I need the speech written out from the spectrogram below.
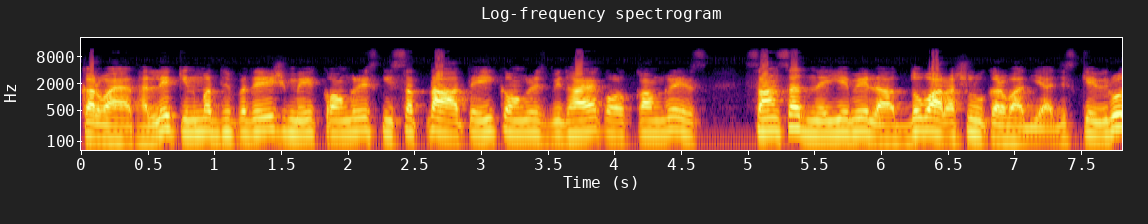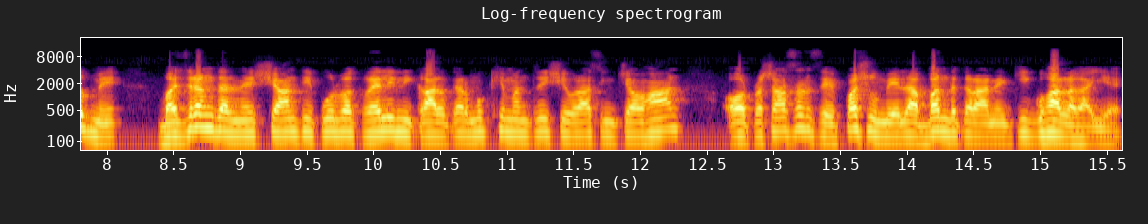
करवाया था, लेकिन मध्य प्रदेश में कांग्रेस की सत्ता आते ही कांग्रेस विधायक और कांग्रेस सांसद ने ये मेला दोबारा शुरू करवा दिया, जिसके विरोध में बजरंग दल ने शांतिपूर्वक रैली निकालकर मुख्यमंत्री शिवराज सिंह चौहान और प्रशासन से पशु मेला बंद कराने की गुहार लगाई है।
